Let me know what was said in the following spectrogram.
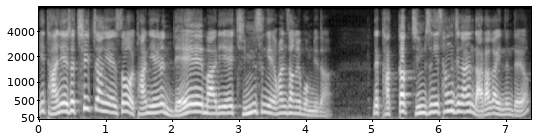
이 다니엘서 7장에서 다니엘은 네 마리의 짐승의 환상을 봅니다. 근데 각각 짐승이 상징하는 나라가 있는데요.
